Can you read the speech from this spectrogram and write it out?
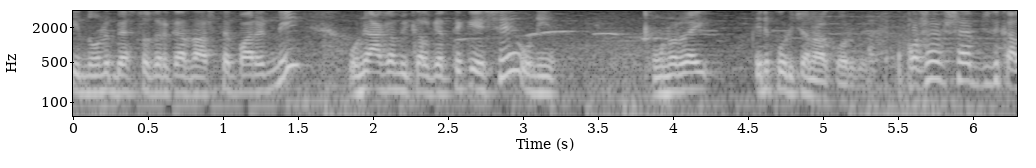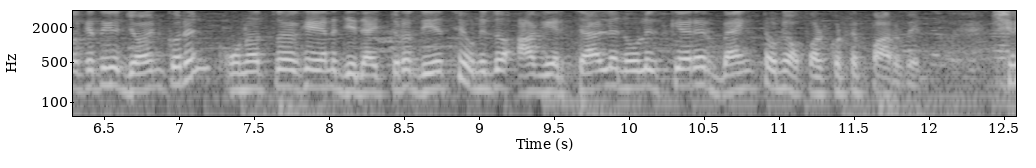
কিন্তু উনি ব্যস্ততার কারণে আসতে পারেননি। উনি আগামীকালকে থেকে এসে উনি, ওনারাই এটা পরিচালনা করবে। প্রশাসক সাহেব যদি কালকে থেকে জয়েন করেন, ওনার তো এখানে যে দায়িত্বটা দিয়েছে, উনি তো আগের চাইল্ড নলেজ কেয়ারের ব্যাংকটা উনি অপারেট করতে পারবেন। সে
